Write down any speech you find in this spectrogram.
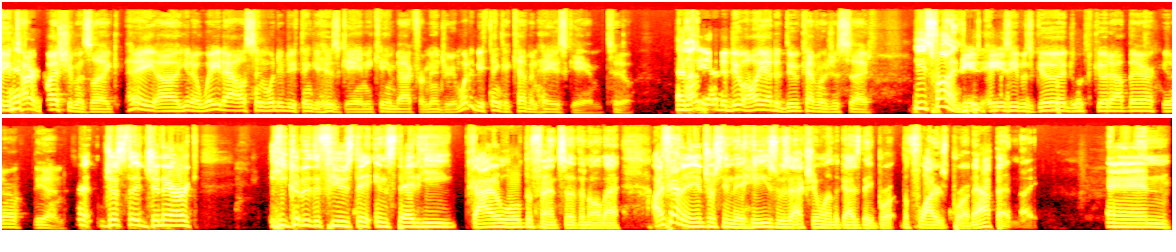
the entire question was like, hey, uh, you know, Wade Allison, what did you think of his game? He came back from injury. And what did you think of Kevin Hayes' game, too? And all he had to do, all he had to do, Kevin, was just say, he's fine. Hayes, Hazy was good, looked good out there, you know, the end. just the generic he could have diffused it instead he got a little defensive and all that i found it interesting that hayes was actually one of the guys they brought the flyers brought out that night and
